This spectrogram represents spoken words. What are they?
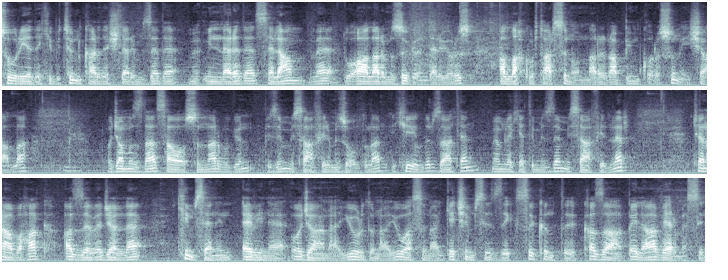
Suriye'deki bütün kardeşlerimize de, müminlere de selam ve dualarımızı gönderiyoruz. Allah kurtarsın onları, Rabbim korusun inşallah. Hocamız da sağ olsunlar bugün bizim misafirimiz oldular. İki yıldır zaten memleketimizde misafirler. Cenab-ı Hak Azze ve Celle kimsenin evine, ocağına, yurduna, yuvasına geçimsizlik, sıkıntı, kaza, bela vermesin.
